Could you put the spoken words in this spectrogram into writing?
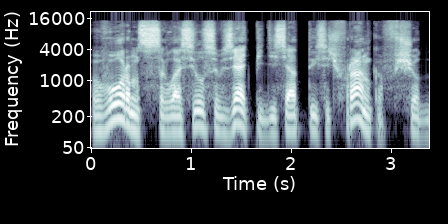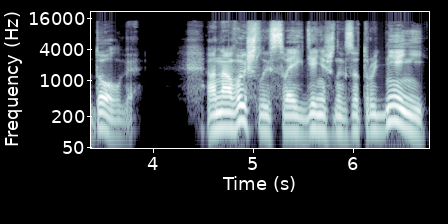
Вормс согласился взять 50 тысяч франков в счет долга. Она вышла из своих денежных затруднений,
